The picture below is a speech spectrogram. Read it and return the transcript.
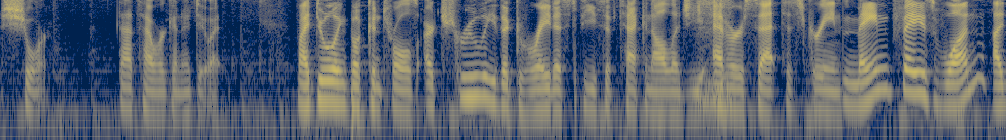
Sure, that's how we're gonna do it. My dueling book controls are truly the greatest piece of technology ever set to screen. Main phase one, I,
